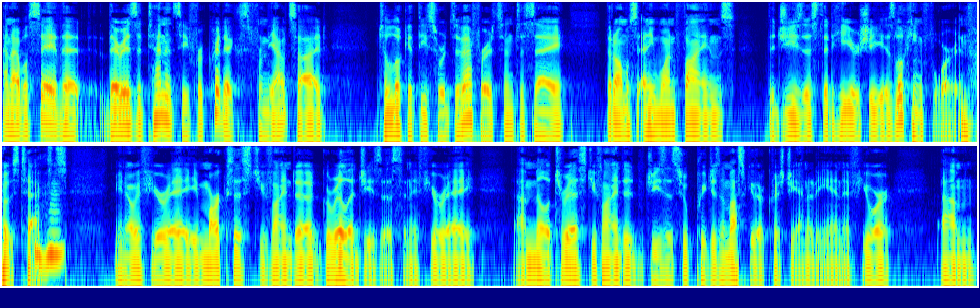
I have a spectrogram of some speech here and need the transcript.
and I will say that there is a tendency for critics from the outside to look at these sorts of efforts and to say that almost anyone finds the Jesus that he or she is looking for in those texts. Mm-hmm. You know, if you're a Marxist, you find a guerrilla Jesus, and if you're a a militarist, you find a Jesus who preaches a muscular Christianity, and if you're um,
